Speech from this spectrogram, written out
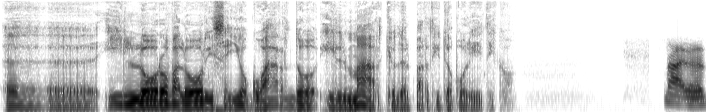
eh, i loro valori se io guardo il marchio del partito politico? Ma, eh,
